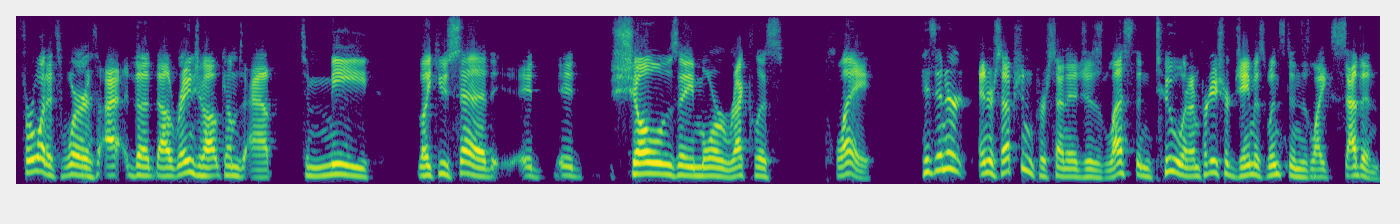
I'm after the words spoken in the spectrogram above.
for what it's worth, I, the the range of outcomes app to me, like you said, it it shows a more reckless play. His inter- interception percentage is less than two, and I'm pretty sure Jameis Winston is like seven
